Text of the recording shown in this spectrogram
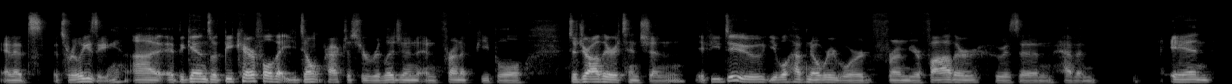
and it's it's real easy. Uh, it begins with "Be careful that you don't practice your religion in front of people to draw their attention. If you do, you will have no reward from your Father who is in heaven." And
